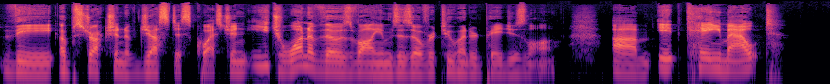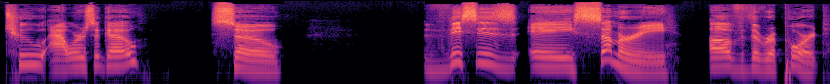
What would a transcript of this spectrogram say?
the obstruction of justice question. Each one of those volumes is over 200 pages long. Um, it came out two hours ago. So this is a summary of the report,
